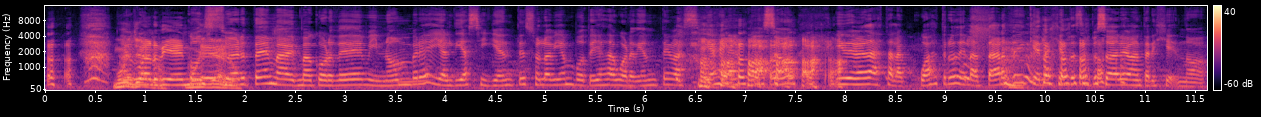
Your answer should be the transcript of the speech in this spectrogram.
Muy Aguardiente. muy Con lleno. suerte me, me acordé de mi nombre y al día siguiente solo habían botellas de aguardiente vacías en el piso y de verdad hasta las 4 de la tarde que la gente se empezó a levantar y dije, no,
